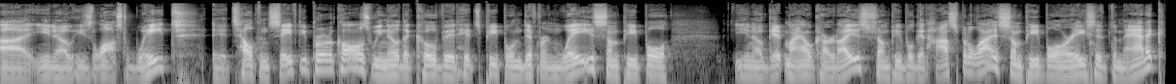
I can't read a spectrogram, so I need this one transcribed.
Uh, you know, he's lost weight. It's health and safety protocols. We know that COVID hits people in different ways. Some people, you know, get myocarditis. Some people get hospitalized. Some people are asymptomatic.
